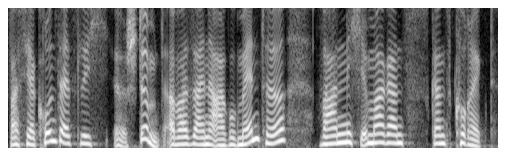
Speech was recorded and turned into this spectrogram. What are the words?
Was ja grundsätzlich äh, stimmt, aber seine Argumente waren nicht immer ganz, ganz korrekt.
